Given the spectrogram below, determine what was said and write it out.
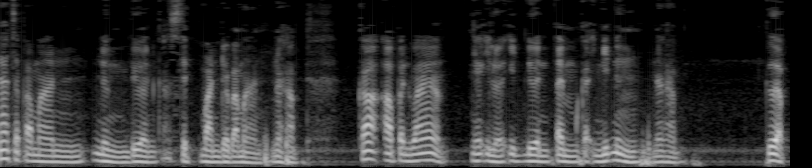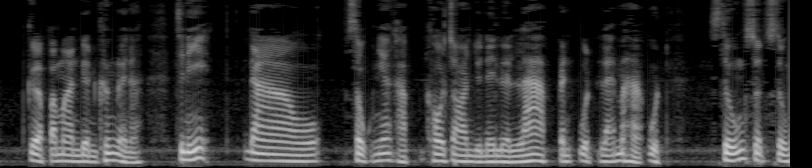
น่าจะประมาณ 1 เดือนกับ 10 วันโดยประมาณนะครับ ก็เอาเป็นว่ายังเหลืออีกเดือนเต็มกับอีกนิดนึงนะครับ เกือบเกือบประมาณเดือนครึ่งเลยนะ ทีนี้ดาวศุกร์เนี่ยครับโคจรอยู่ในเรือนลาบเป็นอุดและมหาอุด สูงสุดสูง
